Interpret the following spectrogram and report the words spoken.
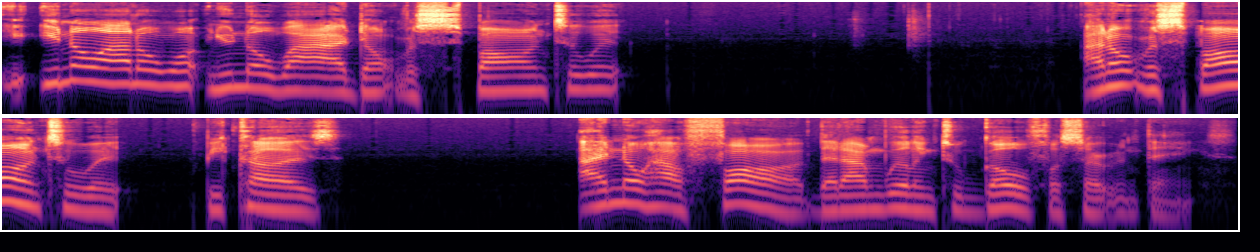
you, you know I don't want you know why I don't respond to it I don't respond to it because I know how far that I'm willing to go for certain things.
